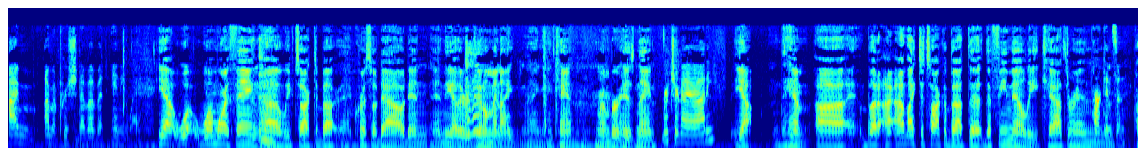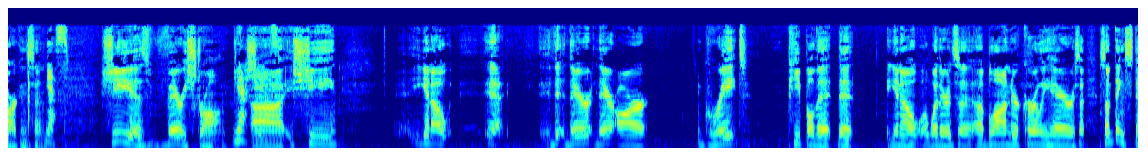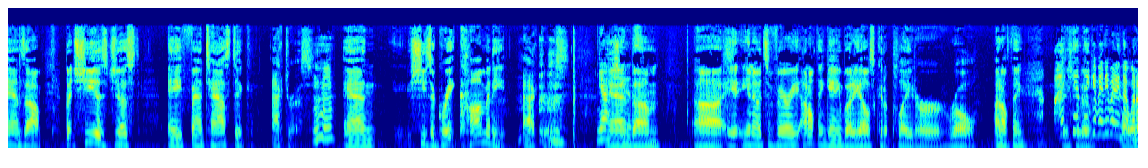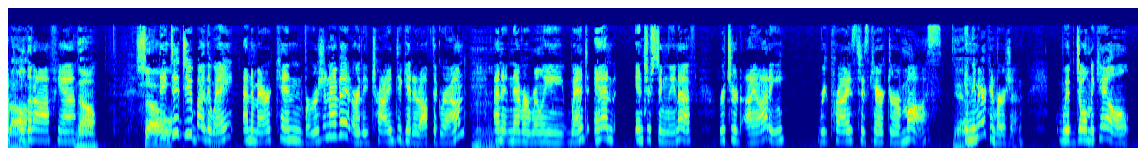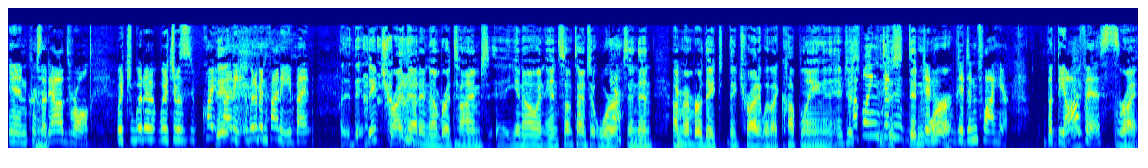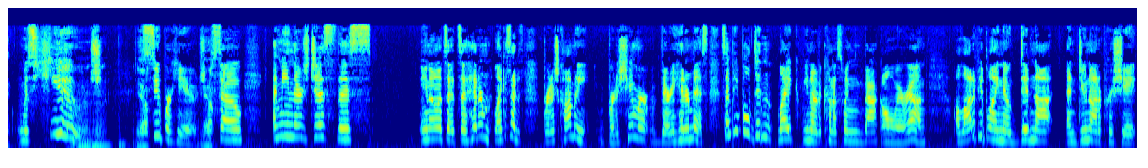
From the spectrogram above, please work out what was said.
I'm I'm appreciative of it anyway. Yeah, w- one more thing. Uh, we've talked about Chris O'Dowd and, and the other Mm-hmm. gentleman. I, I, I can't remember his name. Richard Ayoade. Yeah, him. Uh, but I, I'd like to talk about the, the female lead, Katherine Parkinson. Parkinson. Yes. She is very strong. Yeah, she Uh, she, you know, there there are great people that that you know whether it's a, a blonde or curly hair or so, something stands out, but she is just a fantastic actress, Mm-hmm. and she's a great comedy actress. Yeah, she and is. um, uh, it, you know it's a very. I don't think anybody else could have played her role. I don't think I can't think of anybody that would have pulled it off. Yeah. no. So They did do, by the way, an American version of it, or they tried to get it off the ground, Mm-hmm. and it never really went. And interestingly enough, Richard Ayoade reprised his character of Moss Yeah. in the American version with Joel McHale in Chris O'Dowd's role, which would have, which was quite Mm-hmm. They- funny. It would have been funny, but They- They've tried that a number of times, uh, you know, and, and sometimes it works. And then I remember they they tried it with like coupling, and it just coupling didn't just didn't, work. It didn't fly here. But The Office Right. was huge, Yep. super huge. Yep. So, I mean, there's just this, you know, it's a, it's a hit or like I said, it's British comedy, British humor, very hit or miss. Some people didn't like, you know, to kind of swing back all the way around. A lot of people I know did not and do not appreciate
